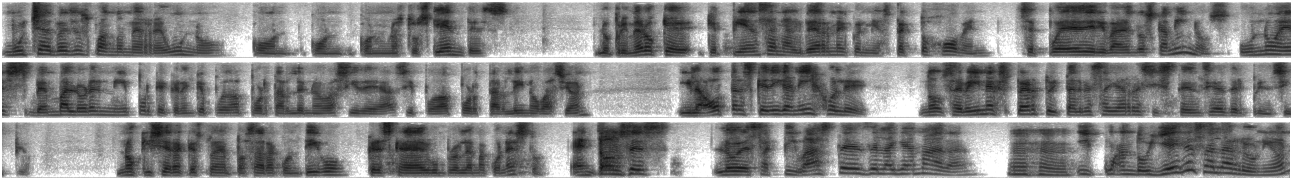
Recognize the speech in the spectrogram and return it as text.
Muchas veces cuando me reúno con, con, con nuestros clientes, lo primero que, que, piensan al verme con mi aspecto joven se puede derivar en dos caminos. Uno es, ven valor en mí porque creen que puedo aportarle nuevas ideas y puedo aportarle innovación. Y la otra es que digan, híjole, no, se ve inexperto y tal vez haya resistencia desde el principio. No quisiera que esto me pasara contigo. ¿Crees que hay algún problema con esto? Entonces, lo desactivaste desde la llamada y cuando llegues a la reunión,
